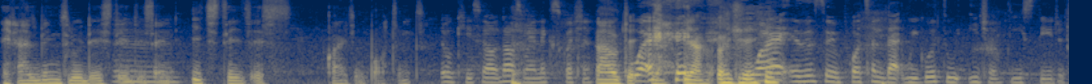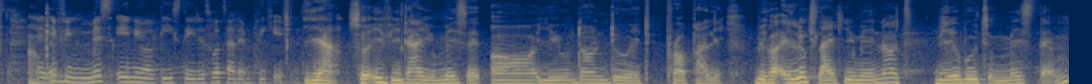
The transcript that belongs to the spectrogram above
it has been through these stages, and mm. each stage is quite important. Okay. So that was my next question. Ah, okay. Why? Yeah, okay. Why is it so important that we go through each of these stages? And if you miss any of these stages, what are the implications? Yeah. So if you die, you miss it, or you don't do it properly, because it looks like you may not be able to miss them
